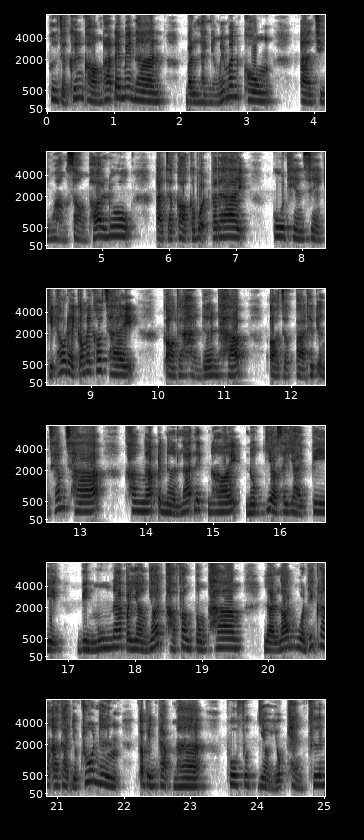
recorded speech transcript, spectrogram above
เพิ่งจะขึ้นของราชได้ไม่นาน บัลลังก์ยังไม่มั่นคง อ่านชิงหวังสองพ่อลูก อาจจะก่อกบฏก็ได้ กูเทียนเสียงคิดเท่าไหร่ก็ไม่เข้าใจกองทหารเดินทัพ ออกจากป่าทึบอย่างแช่มช้า ข้างหน้าเป็นเนินลาดเล็กน้อย นกเหยี่ยวสยายปีก บินมุ่งหน้าไปยังยอดเขาฝั่งตรงข้าม แล้วล่อนวนที่กลางอากาศอยู่ครู่หนึ่ง ก็บินกลับมา ผู้ฝึกเหยี่ยวยกแขนขึ้น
